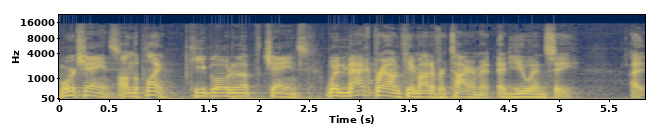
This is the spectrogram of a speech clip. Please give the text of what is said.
More chains. on the plane. Keep loading up the chains. When Mack Brown came out of retirement at UNC, I,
